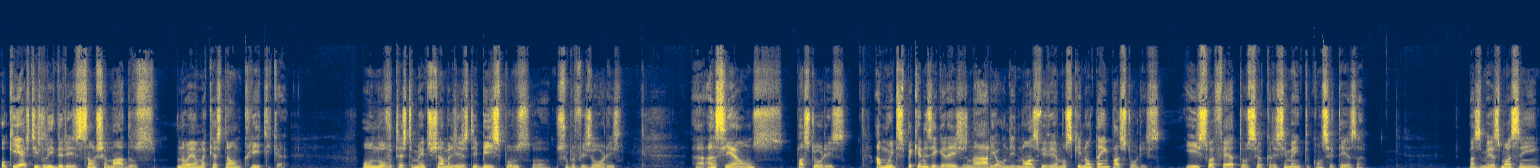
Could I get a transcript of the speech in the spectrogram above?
O que estes líderes são chamados não é uma questão crítica. O Novo Testamento chama-lhes de bispos, supervisores, ah, anciãos, pastores. Há muitas pequenas igrejas na área onde nós vivemos que não têm pastores, e isso afeta o seu crescimento, com certeza. Mas mesmo assim,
